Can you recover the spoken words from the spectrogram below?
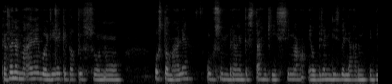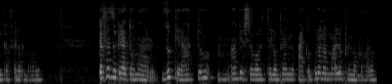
caffè normale vuol dire che proprio sono o sto male o sono veramente stanchissima e ho bisogno di svegliarmi, quindi caffè normale. Caffè zuccherato amaro, zuccherato, mm, anche se a volte lo prendo, ecco, quello normale lo prendo amaro,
